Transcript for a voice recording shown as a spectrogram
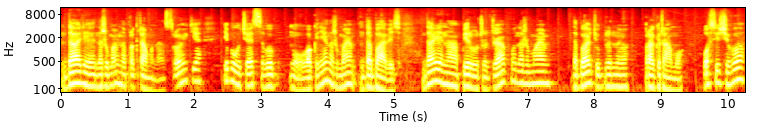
Далее нажимаем на программу настройки и получается вы, ну, в окне нажимаем добавить. Далее на первую же джапу нажимаем добавить убранную программу. После чего,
